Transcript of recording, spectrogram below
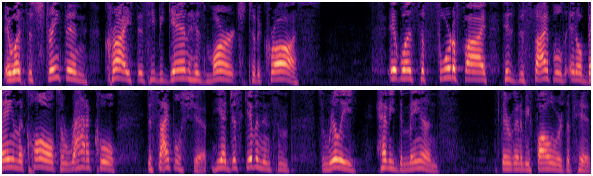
It was to strengthen Christ as he began his march to the cross. It was to fortify his disciples in obeying the call to radical discipleship. He had just given them some, some really heavy demands if they were going to be followers of his.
